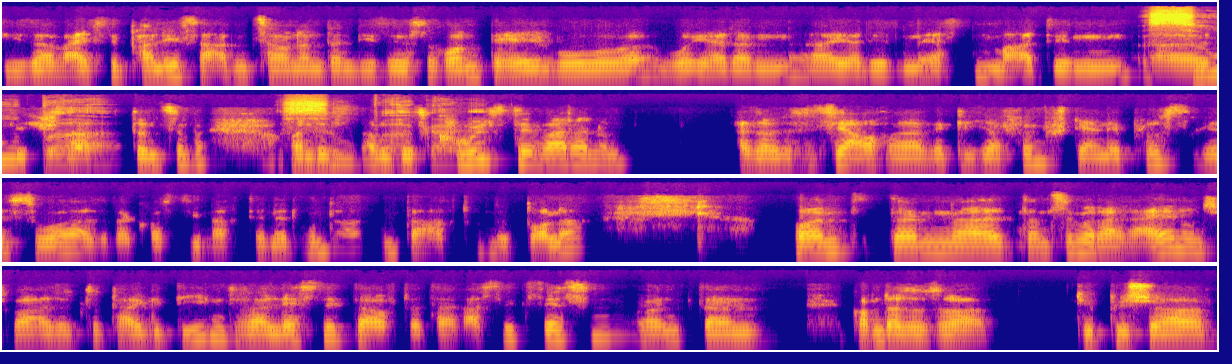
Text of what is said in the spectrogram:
dieser weiße Palisadenzaun und dann dieses Rondell, wo, wo er dann äh, ja diesen ersten Martin äh, sich schnappt und so. Und, das, und das Coolste war dann, also es ist ja auch äh, wirklich ein Fünf-Sterne-Plus-Ressort, also da kostet die Nacht ja nicht unter, unter 800 Dollar. Und dann, äh, dann sind wir da rein und es war also total gediegen, total lästig, da auf der Terrasse gesessen. Und dann kommt also so ein typischer,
